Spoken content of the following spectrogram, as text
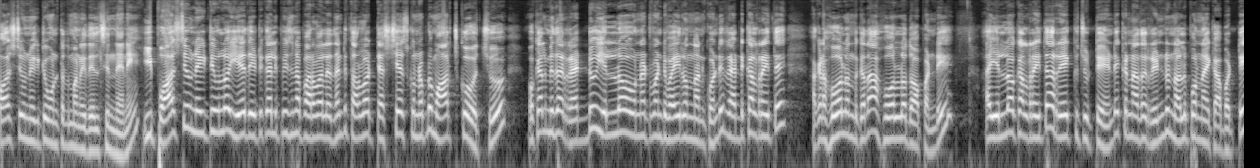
పాజిటివ్ నెగిటివ్ ఉంటుంది మనకి తెలిసిందని. ఈ పాజిటివ్ నెగిటివ్లో ఏది ఎటు కలిపించినా పర్వాలేదంటే తర్వాత టెస్ట్ చేసుకున్నప్పుడు మార్చుకోవచ్చు. ఒకవేళ మీద రెడ్ ఎల్లో ఉన్నటువంటి వైర్ ఉందనుకోండి రెడ్ కలర్ అయితే అక్కడ హోల్ ఉంది కదా ఆ హోల్లో దోపండి. ఆ ఎల్లో కలర్ అయితే ఆ రేక్ చుట్టేయండి. ఇక్కడ నా దగ్గర రెండు నలుపు ఉన్నాయి కాబట్టి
